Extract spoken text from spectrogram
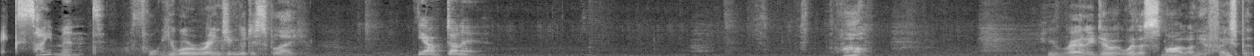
excitement. I thought you were arranging the display. Yeah, I've done it. Well, you rarely do it with a smile on your face, but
